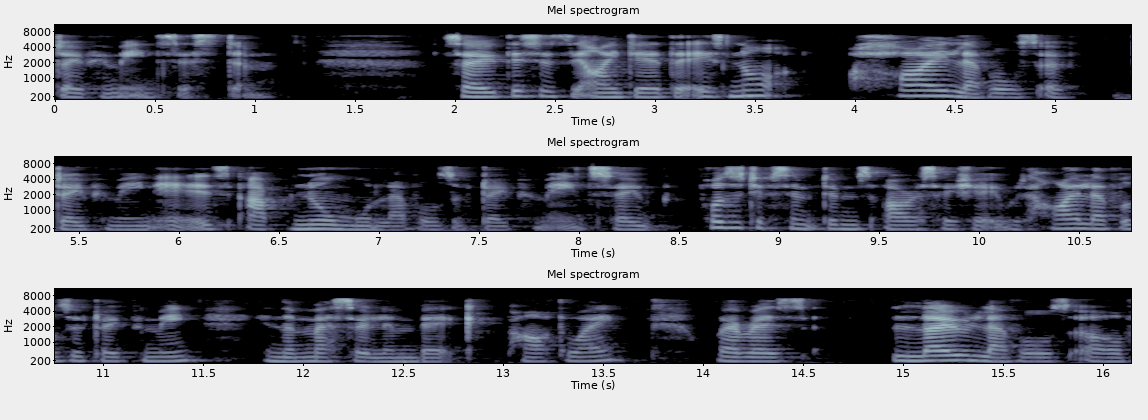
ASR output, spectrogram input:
dopamine system. So, this is the idea that it's not high levels of dopamine, it is abnormal levels of dopamine. So, positive symptoms are associated with high levels of dopamine in the mesolimbic pathway, whereas low levels of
